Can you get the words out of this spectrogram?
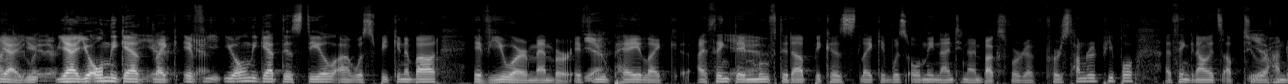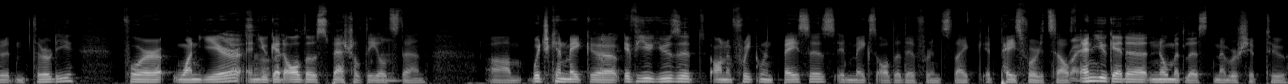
yeah, you later. yeah you only get like if yeah. you, you only get this deal I was speaking about if you are a member. If Yeah. you pay like I think they moved it up because like it was only 99 bucks for the first 100 people. I think now it's up to Yeah. 130 for one year Yeah, and you get that. all those special deals then. Um, which can make uh, if you use it on a frequent basis, it makes all the difference. Like it pays for itself, Right. and you get a Nomad List membership too.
